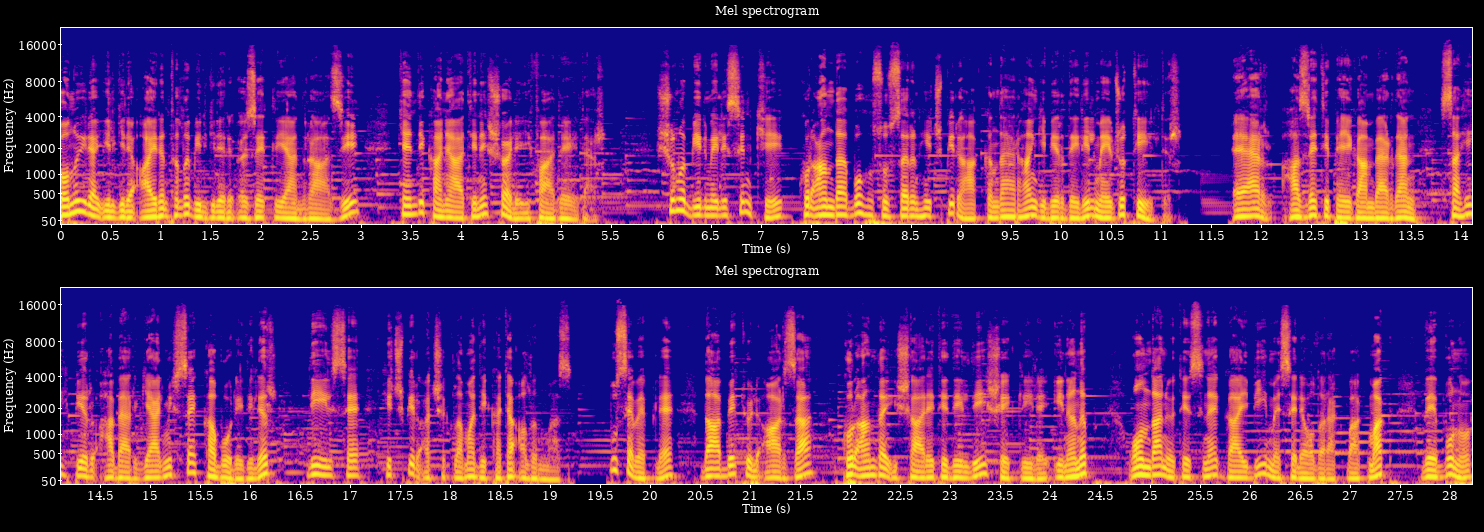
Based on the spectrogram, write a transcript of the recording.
Konuyla ilgili ayrıntılı bilgileri özetleyen Razi, kendi kanaatini şöyle ifade eder. Şunu bilmelisin ki, Kur'an'da bu hususların hiçbiri hakkında herhangi bir delil mevcut değildir. Eğer Hazreti Peygamber'den sahih bir haber gelmişse kabul edilir, değilse hiçbir açıklama dikkate alınmaz. Bu sebeple Dabetül Arza, Kur'an'da işaret edildiği şekliyle inanıp, ondan ötesine gaybi mesele olarak bakmak ve bunu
